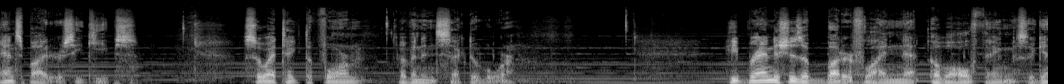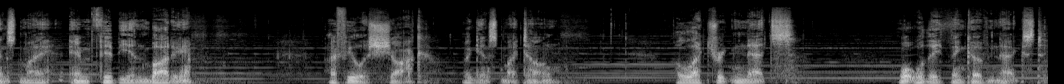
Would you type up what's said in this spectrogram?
and spiders he keeps, so I take the form of an insectivore. He brandishes a butterfly net of all things against my amphibian body. I feel a shock against my tongue. Electric nets. What will they think of next?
